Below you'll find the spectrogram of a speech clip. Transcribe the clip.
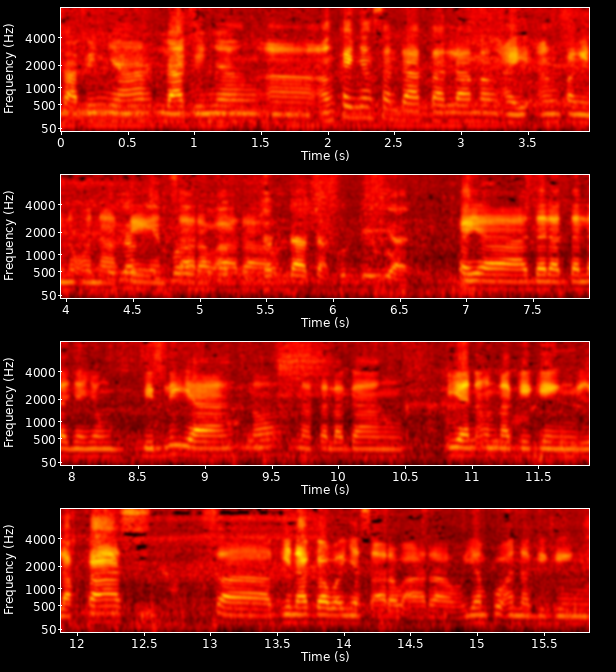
sabi niya, lagi niyang, ah, ang kanyang sandata lamang ay ang Panginoon natin sa araw-araw. Sandata kundi yan. Kaya dala-dala niya yung Biblia, no? Na talagang iyan ang nagiging lakas sa ginagawa niya sa araw-araw. Yan po ang nagiging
